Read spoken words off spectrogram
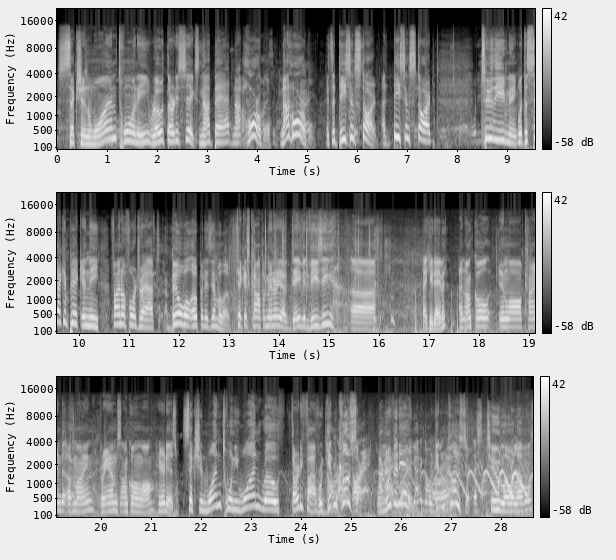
section 120, row 36. Not bad, not horrible, not horrible. It's a decent start, a decent start to the evening. With the second pick in the Final Four draft, Bill will open his envelope. Tickets complimentary of David Veazey, uh, Thank you, David. an uncle-in-law kind of mine, Graham's uncle-in-law. Here it is. Section 121, row 35. We're getting closer. We're moving in. We're getting closer. That's two lower levels.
